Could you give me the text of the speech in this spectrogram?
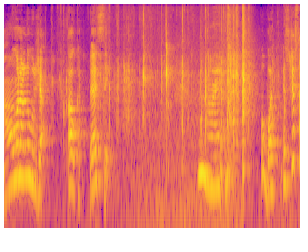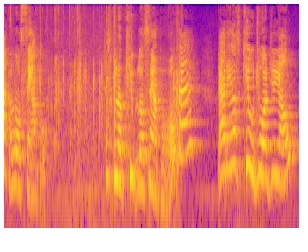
I don't want to lose y'all. Okay let's see Alright. Oh boy, it's just like a little sample. Just a little cute little sample. Okay. That is cute, Giorgio.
